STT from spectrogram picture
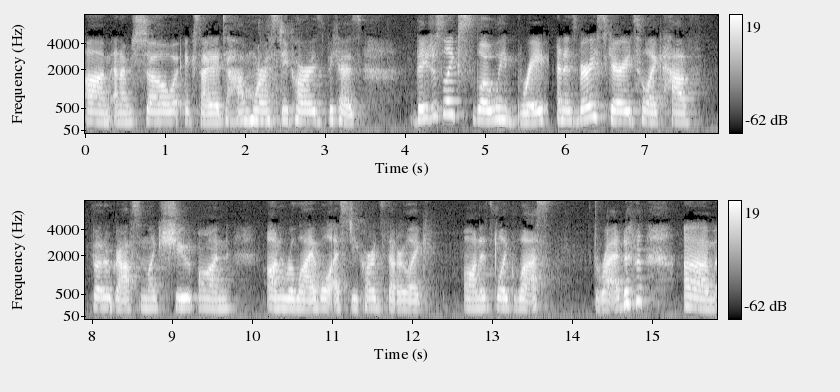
Um, and I'm so excited to have more SD cards because they just like slowly break and it's very scary to like have photographs and like shoot on on reliable SD cards that are like on its like last thread. um,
